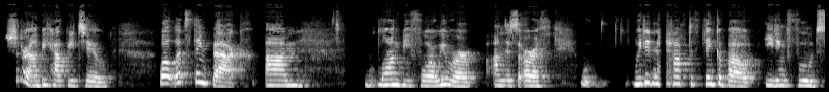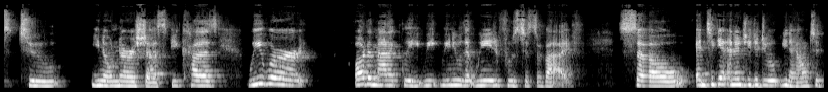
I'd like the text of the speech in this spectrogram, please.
Sure i'll be happy to. Well let's think back. Um, long before we were on this earth we didn't have to think about eating foods to you know nourish us because we were automatically we, we knew that we needed foods to survive so and to get energy to do you know to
